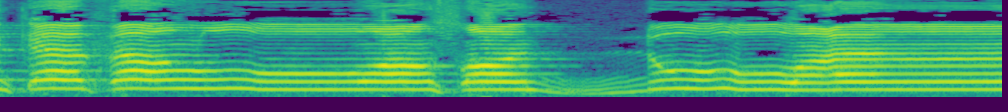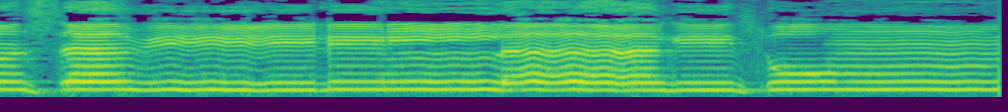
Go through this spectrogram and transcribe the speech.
كفروا وصدوا عن سبيل الله ثم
